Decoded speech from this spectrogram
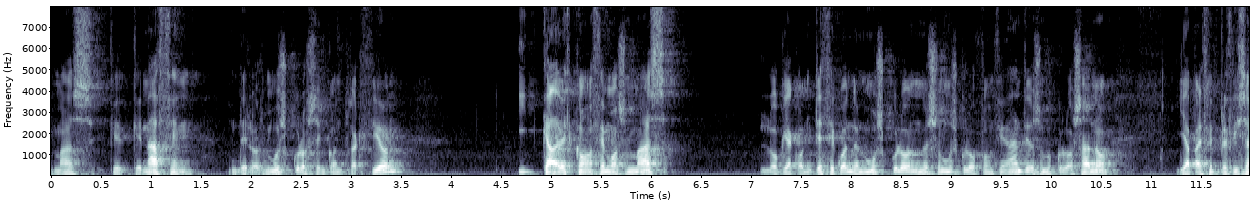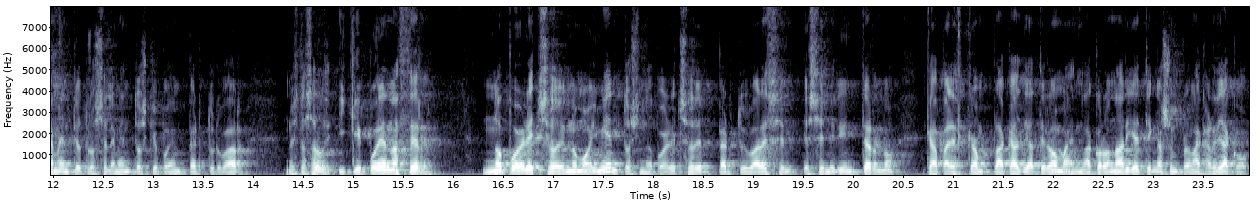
más que, que nacen de los músculos en contracción y cada vez conocemos más lo que acontece cuando el músculo no es un músculo funcionante, no es un músculo sano y aparecen precisamente otros elementos que pueden perturbar nuestra salud y que pueden hacer, no por el hecho de no movimiento, sino por el hecho de perturbar ese, medio interno, que aparezcan placas de ateroma en una coronaria y tengas un problema cardíaco,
